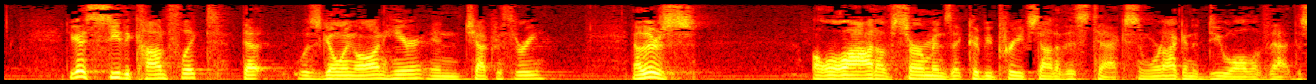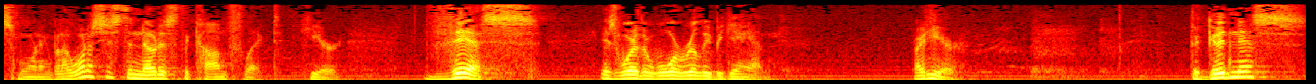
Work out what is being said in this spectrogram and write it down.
Do you guys see the conflict that was going on here in chapter three? Now there's a lot of sermons that could be preached out of this text, and we're not going to do all of that this morning, but I want us just to notice the conflict here. This is where the war really began. Right here the goodness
